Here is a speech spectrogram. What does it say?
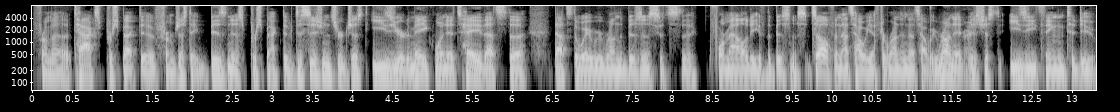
from a tax perspective, from just a business perspective. Decisions are just easier to make when it's, hey, that's the that's the way we run the business. It's the formality of the business itself, and that's how we have to run and that's how we run it. Right. It's just an easy thing to do.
